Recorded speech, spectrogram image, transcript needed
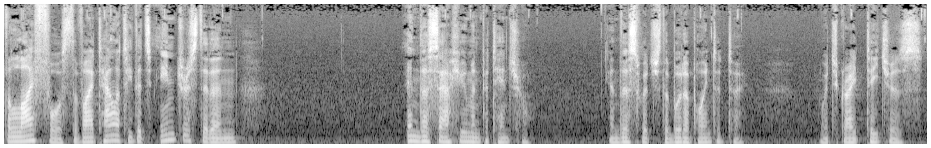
the life force, the vitality that's interested in, in this, our human potential, in this which the Buddha pointed to, which great teachers,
